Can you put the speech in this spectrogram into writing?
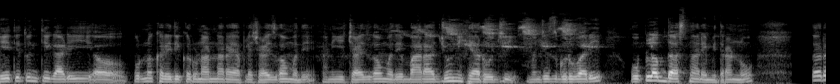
हे तिथून ती गाडी पूर्ण खरेदी करून आणणार आहे आपल्या चाळीसगावमध्ये. आणि चाळीसगावमध्ये बारा जून ह्या रोजी म्हणजेच गुरुवारी उपलब्ध असणार आहे मित्रांनो. तर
